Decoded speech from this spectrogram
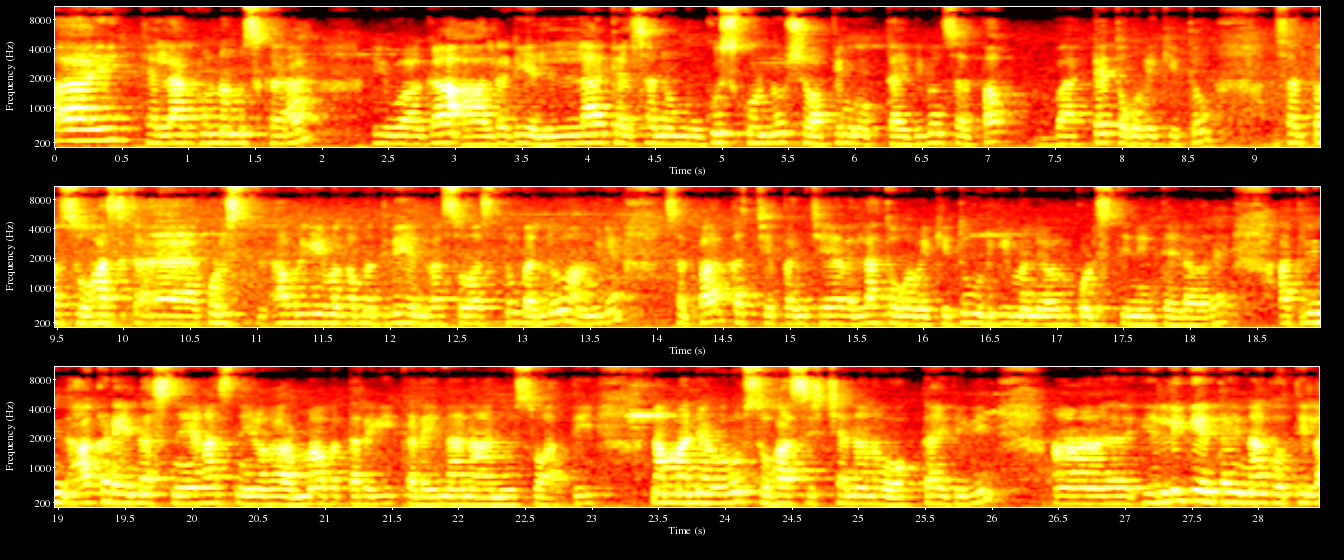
ಹಾಯ್, ಎಲ್ಲರಿಗೂ ನಮಸ್ಕಾರ. ಇವಾಗ ಆಲ್ರೆಡಿ ಎಲ್ಲ ಕೆಲಸನೂ ಮುಗಿಸ್ಕೊಂಡು ಶಾಪಿಂಗ್ ಹೋಗ್ತಾ ಇದ್ದೀವಿ ಒಂದು ಸ್ವಲ್ಪ ಬಟ್ಟೆ ತೊಗೋಬೇಕಿತ್ತು. ಸ್ವಲ್ಪ ಸುಹಾಸ್ ಕೊಡಿಸ್ ಅವರಿಗೆ ಇವಾಗ ಮದುವೆ ಅಲ್ವಾ ಸುಹಾಸ್ತು ಬಂದು ಅವನಿಗೆ ಸ್ವಲ್ಪ ಕಚ್ಚೆ ಪಂಚೆ ಅವೆಲ್ಲ ತೊಗೋಬೇಕಿತ್ತು, ಹುಡುಗಿ ಮನೆಯವರು ಕೊಡಿಸ್ತೀನಿ ಅಂತ ಹೇಳೋರೆ ಅದರಿಂದ ಆ ಕಡೆಯಿಂದ ಸ್ನೇಹ ಸ್ನೇಹ, ಅಮ್ಮ ಬರ್ತಾರೆ. ಈ ಕಡೆಯಿಂದ ನಾನು ಸ್ವಾತಿ, ನಮ್ಮ ಮನೆಯವರು ಸುಹಾಸ್ ಇಷ್ಟು ಜನ ನಾವು ಹೋಗ್ತಾ ಇದ್ದೀವಿ. ಎಲ್ಲಿಗೆ ಅಂತ ಇನ್ನೂ ಗೊತ್ತಿಲ್ಲ.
